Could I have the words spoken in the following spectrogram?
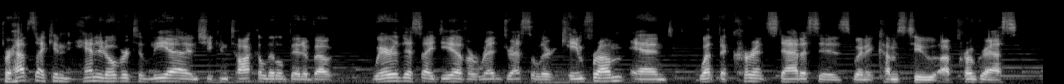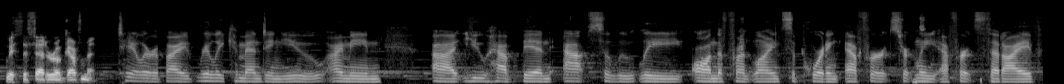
Perhaps I can hand it over to Leah and she can talk a little bit about where this idea of a red dress alert came from and what the current status is when it comes to uh, progress with the federal government. Taylor, by really commending you, I mean, uh, you have been absolutely on the front line supporting efforts, certainly efforts that I've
